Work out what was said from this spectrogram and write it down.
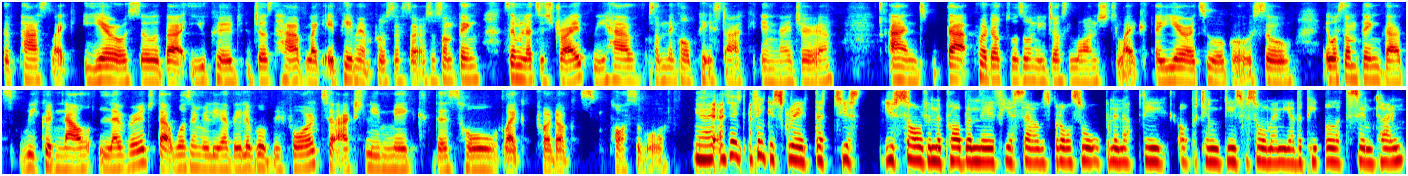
the past like year or so, that you could just have like a payment processor. So something similar to Stripe, we have something called Paystack in Nigeria. And that product was only just launched like a year or two ago. So it was something that we could now leverage that wasn't really available before to actually make this whole like product possible. Yeah, I think I think it's great that you you're solving the problem there for yourselves, but also opening up the opportunities for so many other people at the same time.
